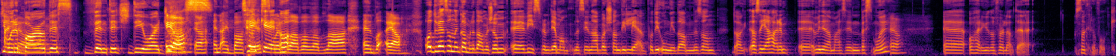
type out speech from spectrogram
Do you want to borrow this vintage Dior dress? ja. And I bought Take this, it. and Og- bla, bla, bla, bla. And ja. Og du vet sånne gamle damer som uh, viser frem diamantene sine. Bare sånn, De lever på de unge damene sånn dag Altså Jeg har en uh, venninne av meg sin bestemor. ja. Uh, og herregud, nå føler jeg at jeg snakker om folk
